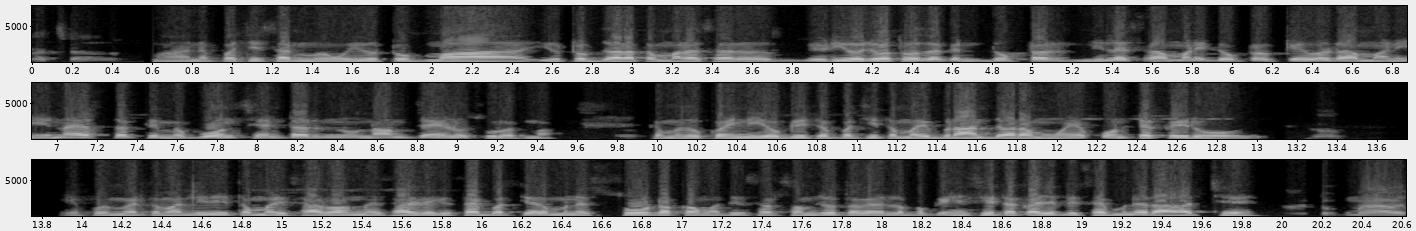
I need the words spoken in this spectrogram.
હા, અને પછી સર હું યુટ્યુબમાં યુટ્યુબ દ્વારા તમારા સર વીડિયો જોતો હતો કે ડોક્ટર નિલેશ રામાણી ડોક્ટર કેવલ રામાણી એના હસ્તકથી મેં બોન સેન્ટરનું નામ જાણ્યું સુરતમાં કે મેં કઈ નહીં યોગ્ય છે. પછી તમારી બ્રાન્ચ દ્વારા હું અહીંયા કોન્ટેક્ટ કર્યો. એપોઇન્ટમેન્ટ તમારી લીધી તમારી સારવાર મને સારી લાગી. સાહેબ અત્યારે મને સો ટકામાંથી સર સમજો તો લગભગ એસી ટકા જેટલી સાહેબ મને રાહત છે. ટૂંકમાં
